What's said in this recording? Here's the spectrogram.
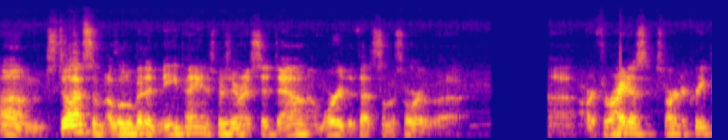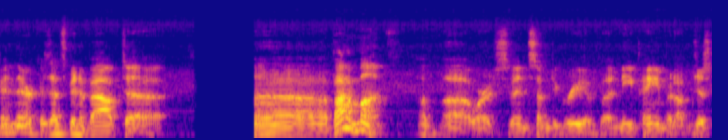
Um, still have some a little bit of knee pain, especially when I sit down. I'm worried that that's some sort of uh, uh, arthritis starting to creep in there because that's been about uh, uh, about a month of, uh, where it's been some degree of uh, knee pain. But I'm just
